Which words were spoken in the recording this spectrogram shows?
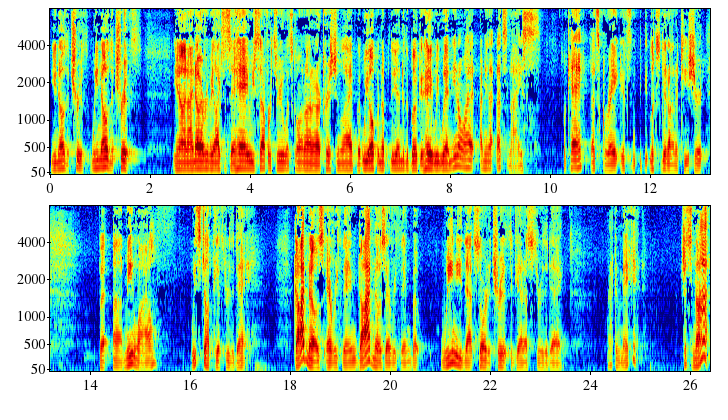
You know the truth. We know the truth. You know, and I know everybody likes to say, hey, we suffer through what's going on in our Christian life, but we open up the end of the book and hey, we win. You know what? I mean, that, that's nice. Okay? That's great. It's, it looks good on a t shirt. But uh, meanwhile, we still have to get through the day. God knows everything, God knows everything, but we need that sort of truth to get us through the day. We're not going to make it. Just not.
